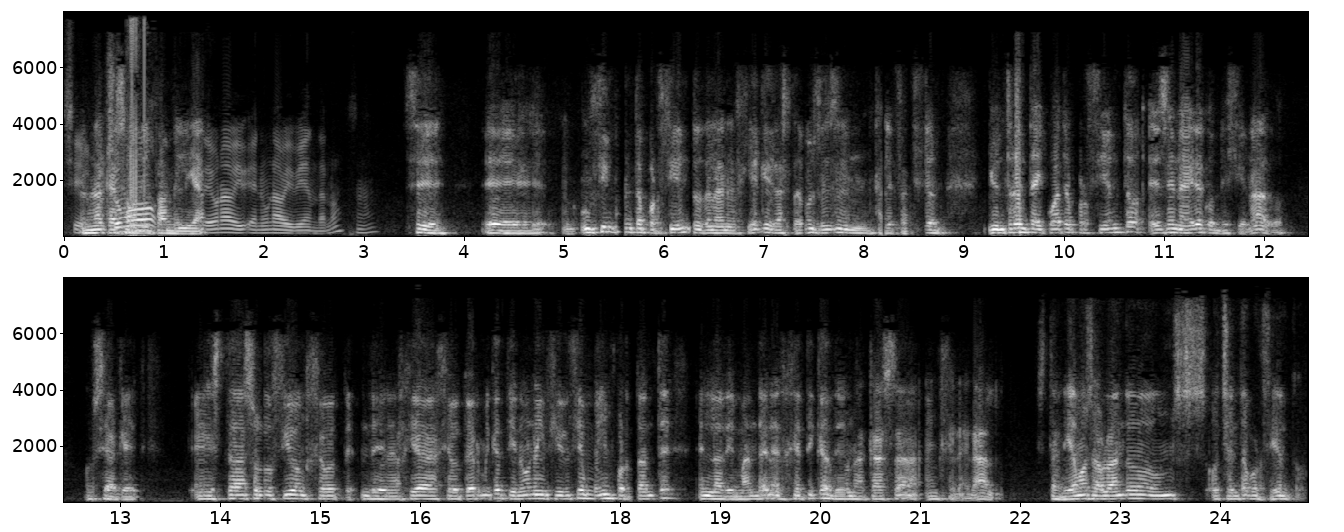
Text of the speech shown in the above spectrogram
Sí, en una casa familiar. De una, en una vivienda, ¿no? Uh -huh. Sí, eh, un 50% de la energía que gastamos es en calefacción y un 34% es en aire acondicionado. O sea que esta solución de energía geotérmica tiene una incidencia muy importante en la demanda energética de una casa en general. Estaríamos hablando de un 80%. O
